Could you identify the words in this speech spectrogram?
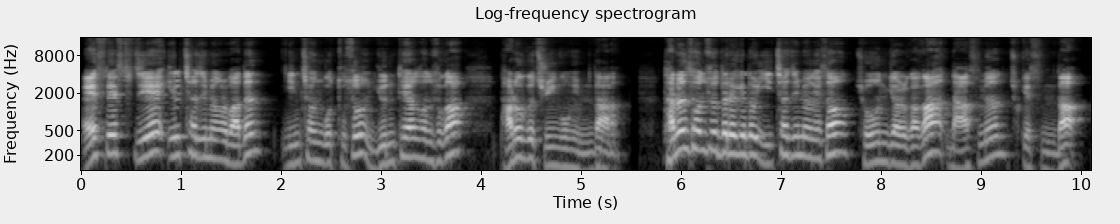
SSG의 1차 지명을 받은 인천고 투수 윤태현 선수가 바로 그 주인공입니다. 다른 선수들에게도 2차 지명에서 좋은 결과가 나왔으면 좋겠습니다.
